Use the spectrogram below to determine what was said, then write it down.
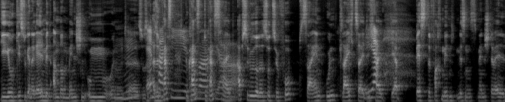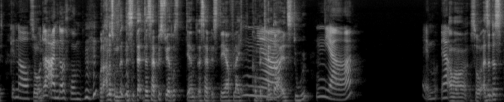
ge- gehst du generell mit anderen Menschen um und Mhm. äh, so Sachen. Also du kannst, du kannst, du sowas, kannst ja. halt absoluter Soziophob sein und gleichzeitig Ja. halt der beste Fachwissensmensch der Welt. Genau. So. Oder andersrum. Oder andersrum, das, das, deshalb bist du ja, der, deshalb ist der vielleicht Ja. kompetenter als du. ja. Ähm, ja. Aber so, also das,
